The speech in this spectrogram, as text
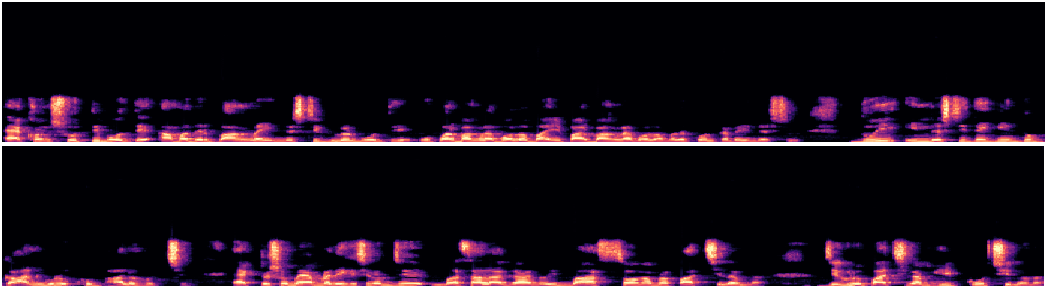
এখন সত্যি বলতে আমাদের বাংলা ইন্ডাস্ট্রিগুলোর মধ্যে, ওপার বাংলা বলো বা এপার বাংলা বলো, আমাদের কলকাতা ইন্ডাস্ট্রি দুই ইন্ডাস্ট্রিতে কিন্তু গানগুলো খুব ভালো হচ্ছে। একটা সময় আমরা দেখেছিলাম যে মাসালা গান, ওই মাস সং আমরা পাচ্ছিলাম না। যেগুলো পাচ্ছিলাম হিট করছিল না।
